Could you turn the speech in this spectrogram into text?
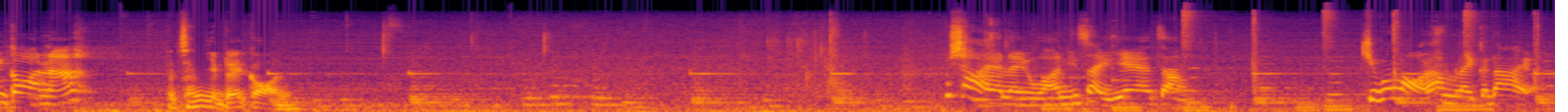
นนี้ฉันเห็นก่อนนะ แต่ฉันหยิบได้ก่อน ผู้ชายอะไรวะนิสัยแย่จัง คิดว่าหล่อทำอะไรก็ได้เหรอ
